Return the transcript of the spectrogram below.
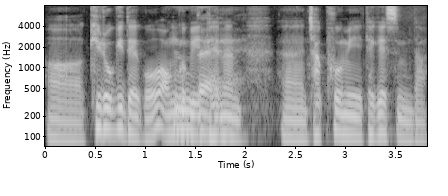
어 기록이 되고 언급이 네. 되는 에, 작품이 되겠습니다.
